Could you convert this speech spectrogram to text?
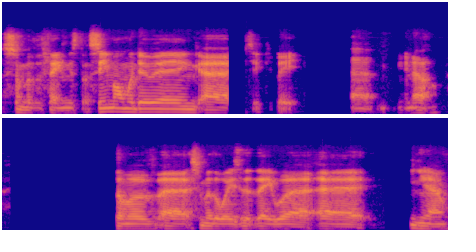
some of the things that CMON were doing, uh, particularly um, you know some of uh, some of the ways that they were uh, you know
